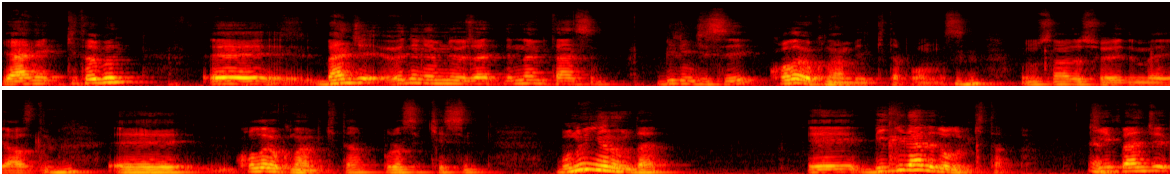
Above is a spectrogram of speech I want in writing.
Yani kitabın e, bence en önemli özelliklerinden bir tanesi birincisi kolay okunan bir kitap olması. Hı hı. Bunu sana da söyledim ve yazdım. Hı hı. E, kolay okunan bir kitap. Burası kesin. Bunun yanında e, bilgilerle dolu bir kitap. Ki Evet. bence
